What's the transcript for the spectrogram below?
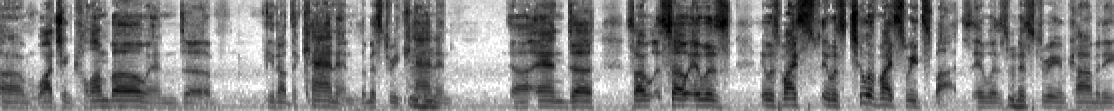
um, watching Columbo and uh, you know the canon, the mystery canon, uh, and uh, so I, so it was it was my it was two of my sweet spots. It was Mhm. mystery and comedy,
